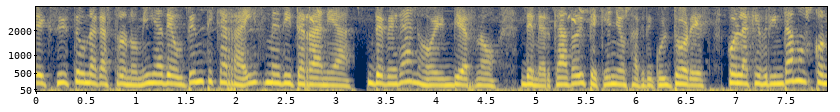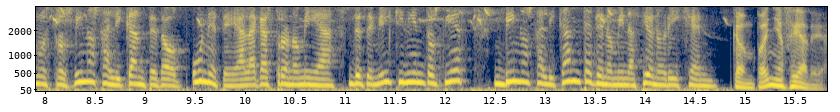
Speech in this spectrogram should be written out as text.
Existe una gastronomía de auténtica raíz mediterránea, de verano e invierno, de mercado y pequeños agricultores, con la que brindamos con nuestros vinos Alicante DOP. Únete a la gastronomía. Desde 1510, Vinos Alicante denominación origen. Campaña FEADER,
